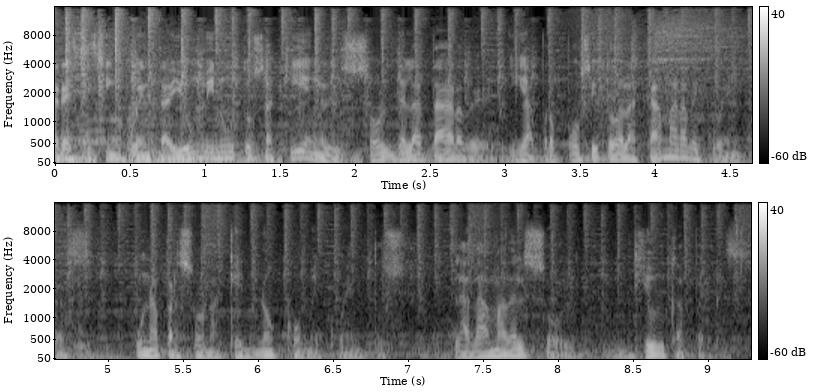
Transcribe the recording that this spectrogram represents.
3 y 51 minutos aquí en el sol de la tarde. Y a propósito de la Cámara de Cuentas, una persona que no come cuentos, la dama del sol, Yulka Pérez.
